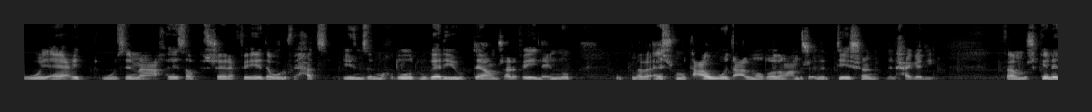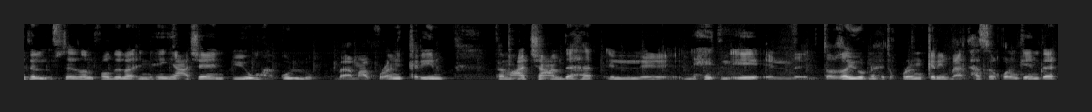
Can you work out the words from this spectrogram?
وقاعد وسمع هيصة في الشارع في إيه ده بيقولوا في حادثة ينزل مخضوض وجري وبتاع ومش عارف إيه لأنه ما بقاش متعود على الموضوع ده ما عندوش ادابتيشن للحاجة دي. فمشكلة الأستاذة الفاضلة إن هي عشان يومها كله بقى مع القرآن الكريم فما عادش عندها ناحية الإيه التغير ناحية القرآن الكريم. بقى تحس القرآن الكريم ده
